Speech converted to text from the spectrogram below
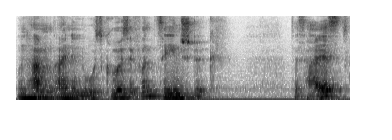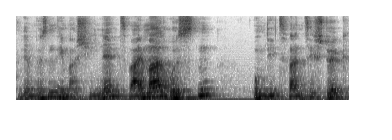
und haben eine Losgröße von 10 Stück. Das heißt, wir müssen die Maschine zweimal rüsten um die 20 Stück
